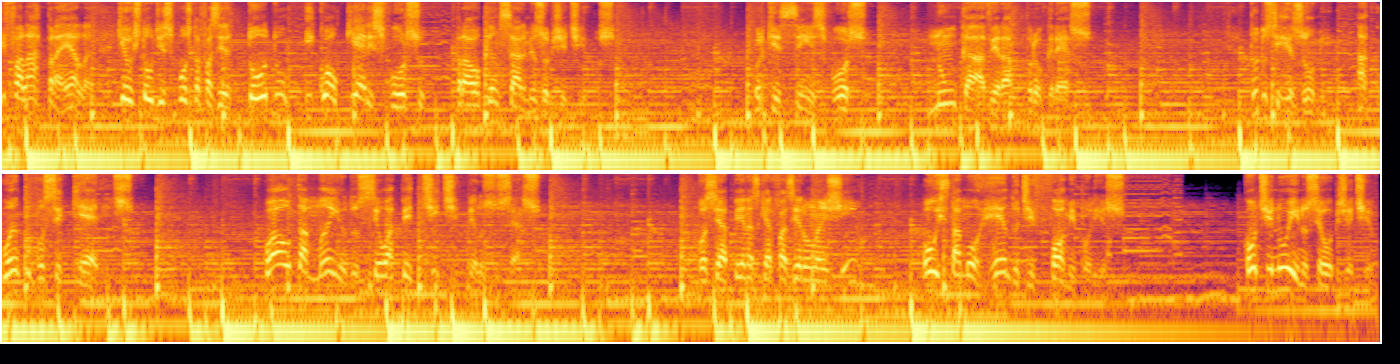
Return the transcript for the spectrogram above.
e falar para ela que eu estou disposto a fazer todo e qualquer esforço para alcançar meus objetivos. Porque sem esforço, nunca haverá progresso. Tudo se resume a quanto você quer isso. Qual o tamanho do seu apetite pelo sucesso? Você apenas quer fazer um lanchinho? Ou está morrendo de fome por isso? Continue no seu objetivo.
